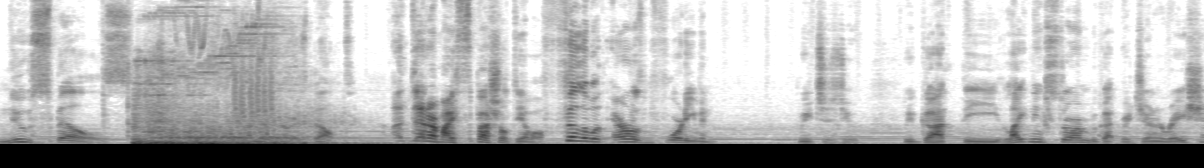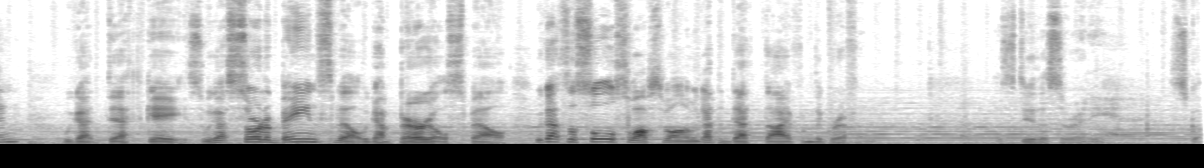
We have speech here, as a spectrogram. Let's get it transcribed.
new spells under his belt. That are my specialty. I will fill it with arrows before it even reaches you. We've got the Lightning Storm, we've got Regeneration, we got Death Gaze, we got Sword of Bane spell, we got Burial spell, we got the Soul Swap spell, and we got the Death Dive from the Griffin. Let's do this already. Let's go.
